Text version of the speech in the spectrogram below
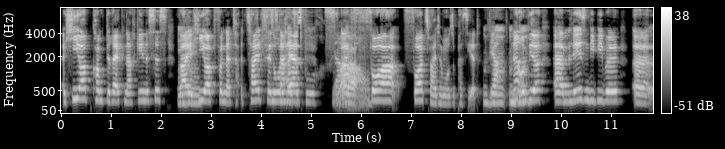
äh, Hiob kommt direkt nach Genesis, weil Hiob von der Zeitfenster So her äh, Wow. vor vor zweiter Mose passiert. Ja. Ne? Und wir ähm, lesen die Bibel äh,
